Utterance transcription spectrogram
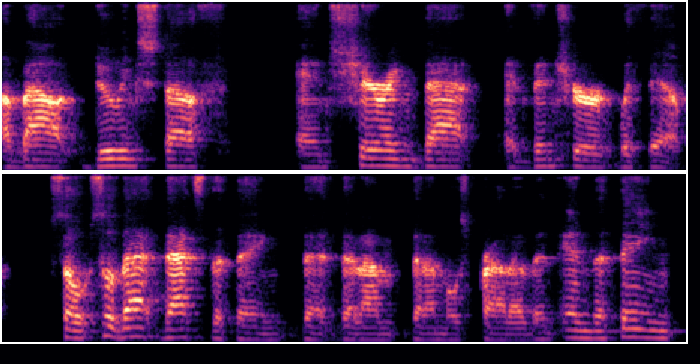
about doing stuff and sharing that adventure with them. So so that that's the thing that that I'm that I'm most proud of. And and the thing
